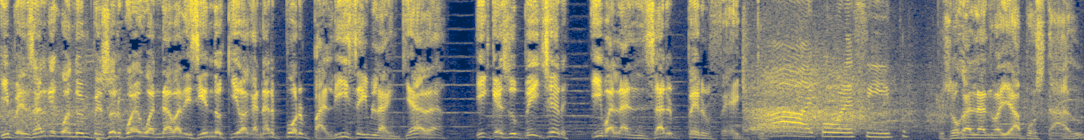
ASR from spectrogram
Y pensar que cuando empezó el juego andaba diciendo que iba a ganar por paliza y blanqueada. Y que su pitcher iba a lanzar perfecto. Ay, pobrecito. Pues ojalá no haya apostado.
